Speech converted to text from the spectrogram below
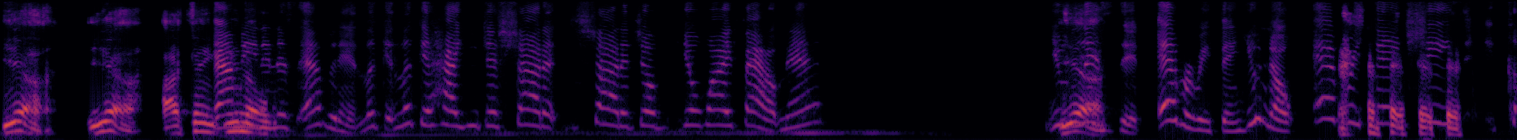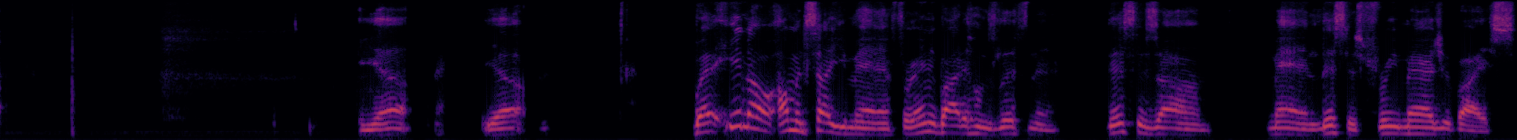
Yeah, Yeah, I think I you mean, know. and it's evident. Look at look at how you just shot it, shot at your your wife out, man. You Yeah. listed everything. You know everything she's. Yeah, yeah. But you know, I'm gonna tell you, man. For anybody who's listening, this is um, man, this is free marriage advice.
